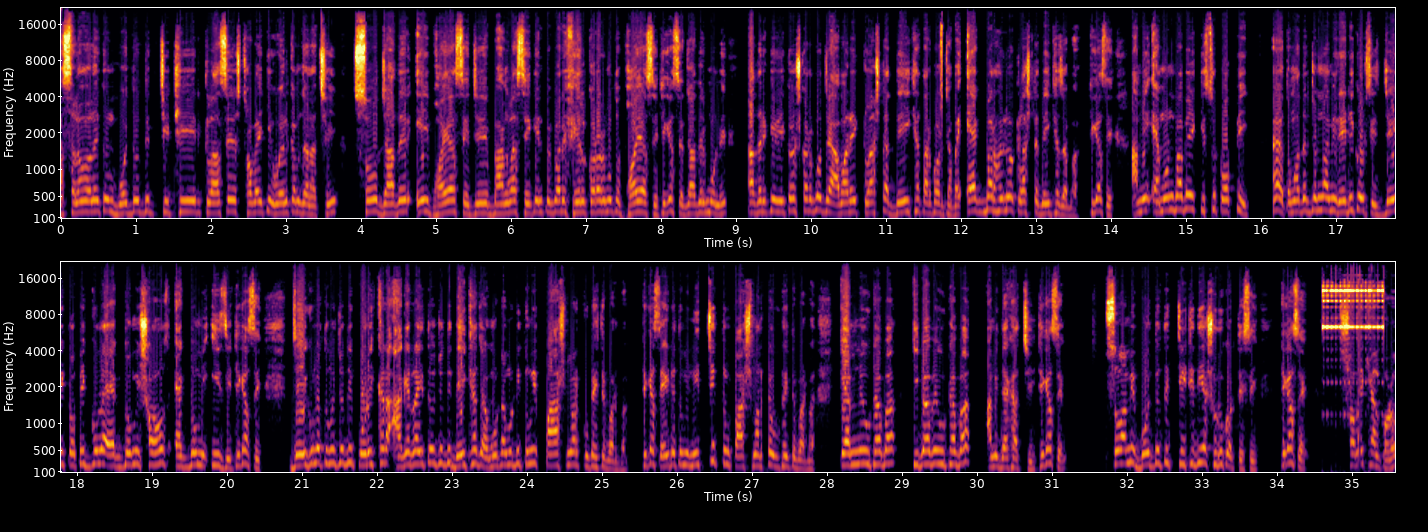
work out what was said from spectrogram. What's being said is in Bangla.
আসসালামু আলাইকুম, বৈদ্যুতিক চিঠির ক্লাসে সবাইকে ওয়েলকাম জানাচ্ছি। সো যাদের এই ভয় আছে যে বাংলা সেকেন্ড পেপারে ফেল করার মতো ভয় আছে, ঠিক আছে? যাদের মনে, তাদেরকে রিকোয়েস্ট করব যে আমার এই ক্লাসটা দেখে তারপর যাবা। একবার হলেও ক্লাসটা দেখে যাবা, ঠিক আছে? আমি এমন ভাবে কিছু টপিক হ্যাঁ তোমাদের জন্য আমি রেডি করছি। যেই টপিকগুলো একদমই সহজ, একদমই ইজি ঠিক আছে? যেইগুলো তুমি যদি পরীক্ষার আগের রাইতেও যদি দেখা যাও, মোটামুটি তুমি পাস মার্ক উঠাইতে পারবা, ঠিক আছে? এইটা তুমি নিশ্চিত তুমি পাস মার্কটা উঠাইতে পারবা। কেমনে উঠাবা? কীভাবে উঠাবা আমি দেখাচ্ছি, ঠিক আছে? সো আমি বৈদ্যুতিক চিঠি দিয়ে শুরু করতেছি, ঠিক আছে? সবাই খেয়াল করো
